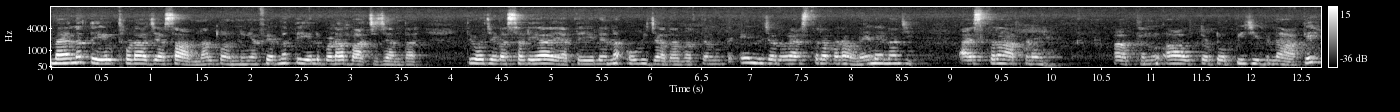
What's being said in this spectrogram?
ਮੈਂ ਨਾ ਤੇਲ ਥੋੜਾ ਜਿਹਾ ਹਿਸਾਬ ਨਾਲ ਪਾਉਂਦੀ ਆ ਫਿਰ ਨਾ ਤੇਲ ਬੜਾ ਬਚ ਜਾਂਦਾ। ਤੇ ਉਹ ਜਿਹੜਾ ਸੜਿਆ ਹੋਇਆ ਤੇਲ ਹੈ ਨਾ, ਉਹ ਵੀ ਜ਼ਿਆਦਾ ਵਰਤਣ ਤੇ ਇਹਨੂੰ ਜਦੋਂ ਇਸ ਤਰ੍ਹਾਂ ਬਣਾਉਣੇ ਨੇ ਨਾ ਜੀ, ਇਸ ਤਰ੍ਹਾਂ ਆਪਣੇ ਹੱਥ ਨੂੰ ਆਹ ਉੱਤੋਂ ਟੋਪੀ ਜੀ ਬਣਾ ਕੇ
